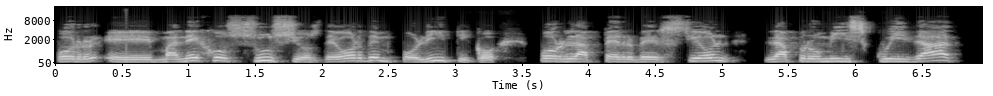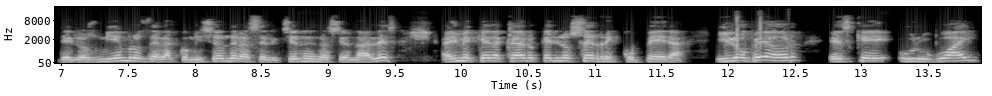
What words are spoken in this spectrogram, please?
por manejos sucios de orden político, por la perversión, la promiscuidad de los miembros de la Comisión de las Elecciones Nacionales, a mí me queda claro que él no se recupera. Y lo peor es que Uruguay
